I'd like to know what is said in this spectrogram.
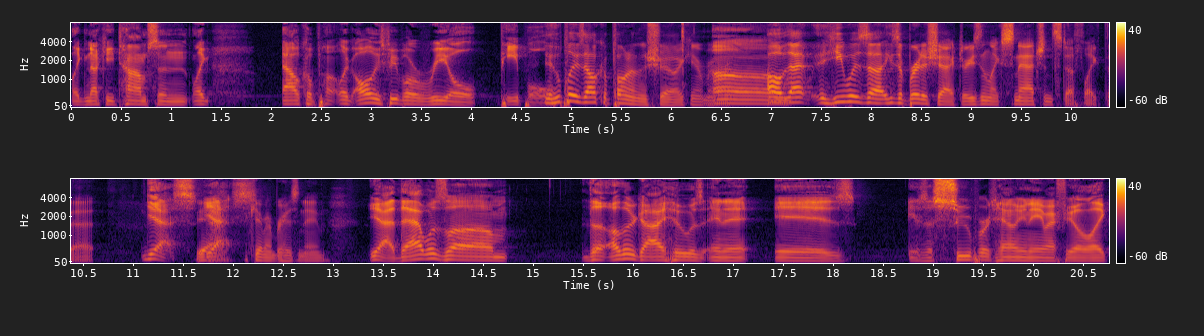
like Nucky Thompson, like Al Capone, like all these people are real people. Who plays Al Capone on the show? I can't remember. Um, oh, that he was. Uh, he's a British actor. He's in like Snatch and stuff like that. yes. Yeah, Yes. I can't remember his name. Yeah, that was um the other guy who was in it is is a super Italian name. I feel like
